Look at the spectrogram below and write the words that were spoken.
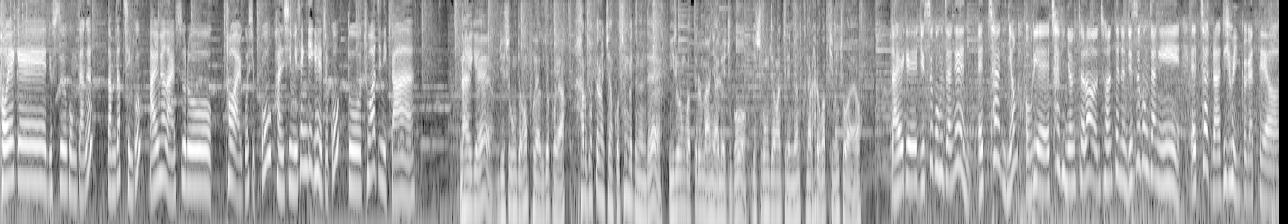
저에게 뉴스 공장은 남자친구? 알면 알수록 더 알고 싶고 관심이 생기게 해주고 또 좋아지니까. 나에게 뉴스 공장은 보약이죠 보약. 하루도 빼놓지 않고 챙겨 듣는데 이로운 것들을 많이 알려주고 뉴스 공장을 들으면 그날 하루가 기분 좋아요 나에게 뉴스 공장은 애착 인형? 어, 우리의 애착 인형처럼 저한테는 뉴스 공장이 애착 라디오인 것 같아요.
